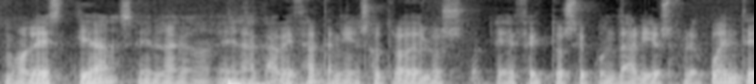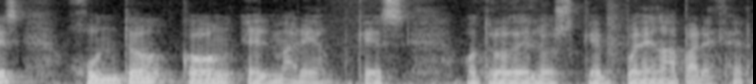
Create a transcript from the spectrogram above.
molestias en la, cabeza, también es otro de los efectos secundarios frecuentes junto con el mareo, que es otro de los que pueden aparecer.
